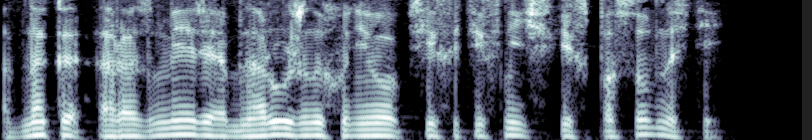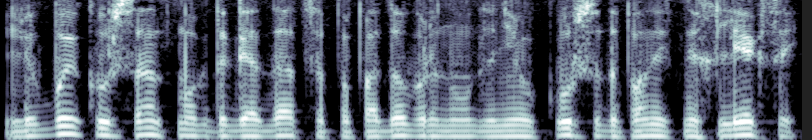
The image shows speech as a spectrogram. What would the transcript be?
однако о размере обнаруженных у него психотехнических способностей любой курсант мог догадаться по подобранному для него курсу дополнительных лекций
